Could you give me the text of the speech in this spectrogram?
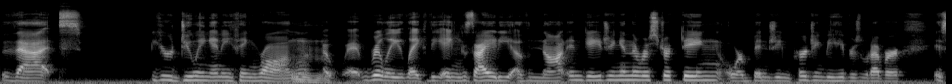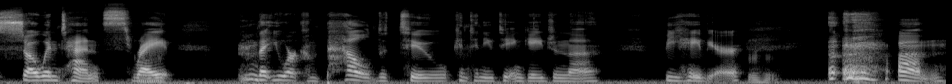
that you're doing anything wrong. Mhm. uh, really like the anxiety of not engaging in the restricting or binging purging behaviors whatever is so intense right that you are compelled to continue to engage in the behavior. Mhm, um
